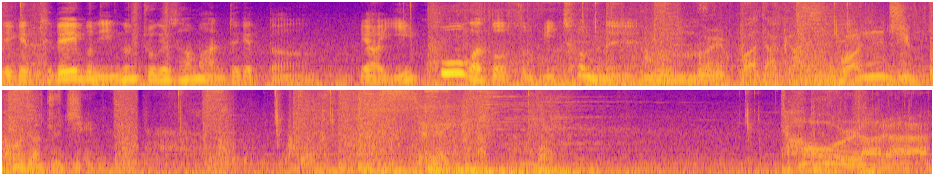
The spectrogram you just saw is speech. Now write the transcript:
이게 드레이븐 있는 쪽에서 하면 안 되겠다 야 이코어가 떴어 미쳤네 물바다가 먼지 퍼져주지. 타올라라.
